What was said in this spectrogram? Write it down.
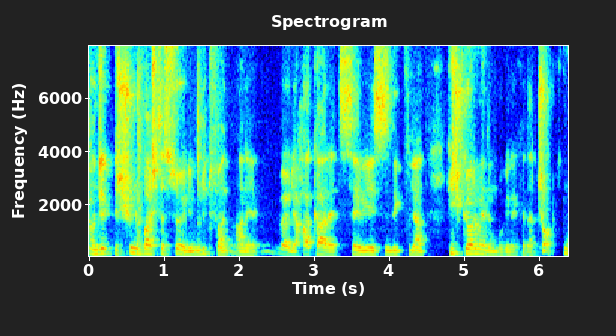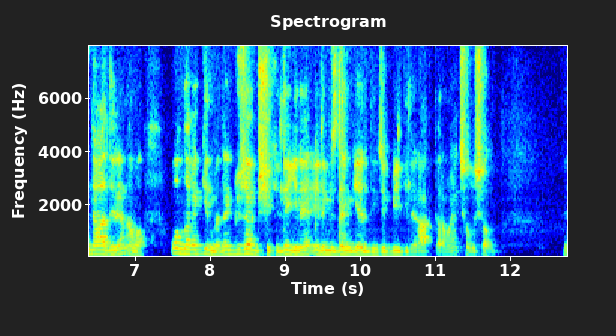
öncelikle şunu başta söyleyeyim lütfen hani böyle hakaret, seviyesizlik falan hiç görmedim bugüne kadar. Çok nadiren ama onlara girmeden güzel bir şekilde yine elimizden geldiğince bilgileri aktarmaya çalışalım. E,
